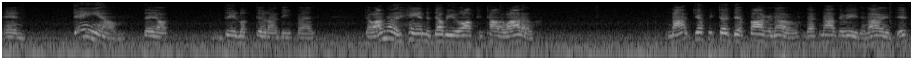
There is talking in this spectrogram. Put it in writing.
and damn, they are they look good on defense. So I'm gonna hand the W off to Colorado. Not just because they're five and zero. That's not the reason. I mean, it's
